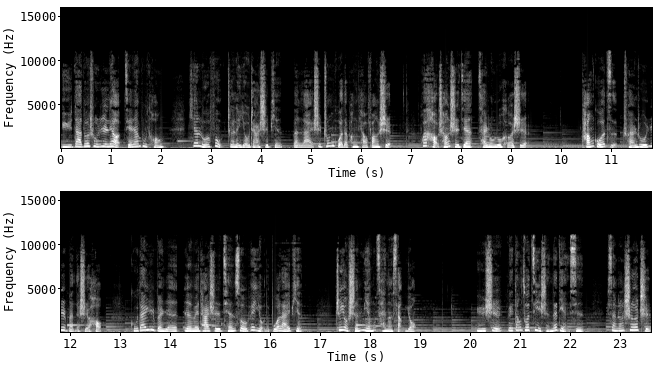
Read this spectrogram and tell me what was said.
与大多数日料截然不同。天罗腹这类油炸食品本来是中国的烹调方式，花好长时间才融入和食。糖果子传入日本的时候，古代日本人认为它是前所未有的舶来品，只有神明才能享用，于是被当作祭神的点心，象征奢侈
